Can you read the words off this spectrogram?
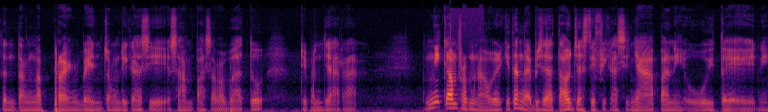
tentang ngeprank bencong dikasih sampah sama batu di penjara. Ini come from nowhere kita nggak bisa tahu justifikasinya apa nih UITE ini.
